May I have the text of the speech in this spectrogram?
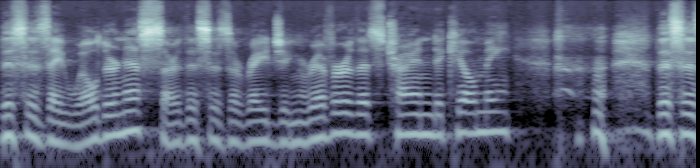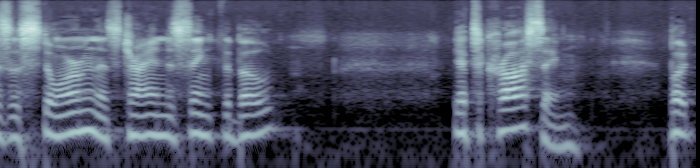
This is a wilderness, or this is a raging river that's trying to kill me. this is a storm that's trying to sink the boat. It's a crossing. But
